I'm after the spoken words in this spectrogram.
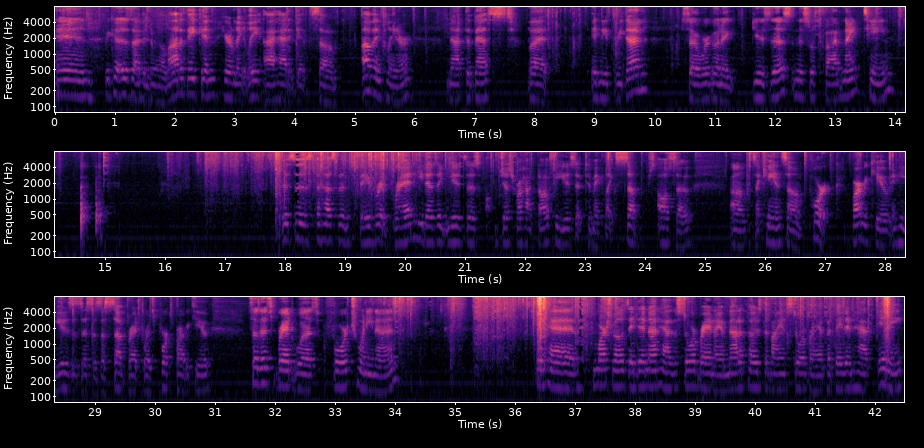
and because I've been doing a lot of baking here lately, I had to get some oven cleaner. Not the best, but it needs to be done. So we're going to use this, and this was 5.19. This is the husband's favorite bread. He doesn't use this just for hot dogs. He uses it to make like subs also. Because um, I can some pork barbecue, and he uses this as a sub bread for his pork barbecue. So this bread was 4.29 had marshmallows. They did not have the store brand. I am not opposed to buying store brand, but they didn't have any.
